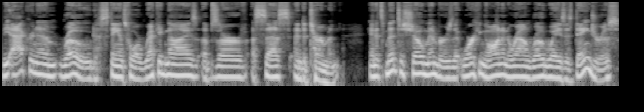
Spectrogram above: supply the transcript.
The acronym ROAD stands for Recognize, Observe, Assess, and Determine. And it's meant to show members that working on and around roadways is dangerous,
